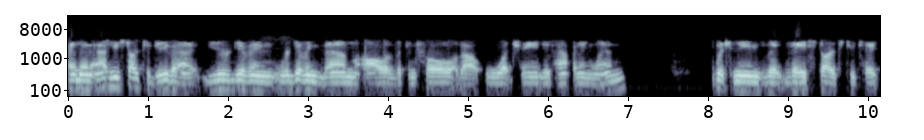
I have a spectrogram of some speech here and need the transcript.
and then as you start to do that, you're giving we're giving them all of the control about what change is happening when which means that they start to take,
